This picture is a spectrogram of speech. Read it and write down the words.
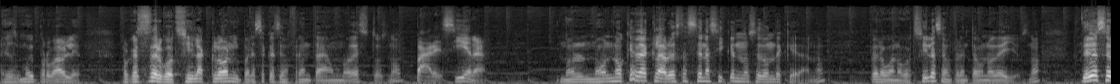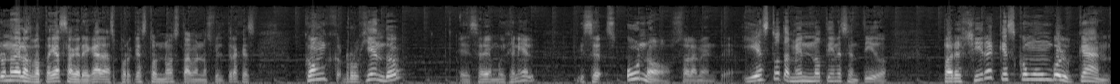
Es muy probable. Porque este es el Godzilla clon y parece que se enfrenta a uno de estos, ¿no? Pareciera. No, no, no queda claro. Esta escena sí que no sé dónde queda, ¿no? Pero bueno, Godzilla se enfrenta a uno de ellos, ¿no? Debe ser una de las batallas agregadas porque esto no estaba en los filtrajes. Kong rugiendo eh, se ve muy genial. Dice, uno solamente. Y esto también no tiene sentido. Pareciera que es como un volcán.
